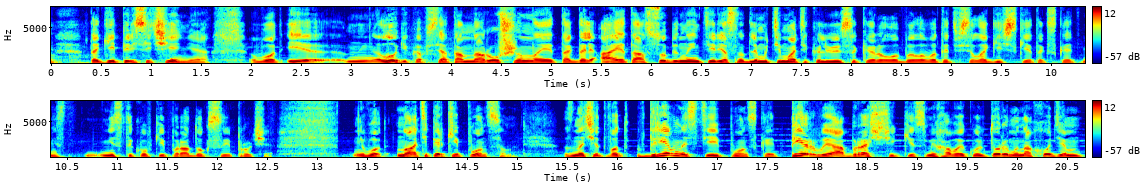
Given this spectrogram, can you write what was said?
такие пересечения. Вот. И логика вся там нарушена и так далее. А это особенно интересно для математика Льюиса Кэрролла было. Вот эти все логические, так сказать, нес- нестыковки, парадоксы и прочее. Вот. Ну а теперь к японцам. Значит, вот в древности японской первые образчики смеховой культуры мы находим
